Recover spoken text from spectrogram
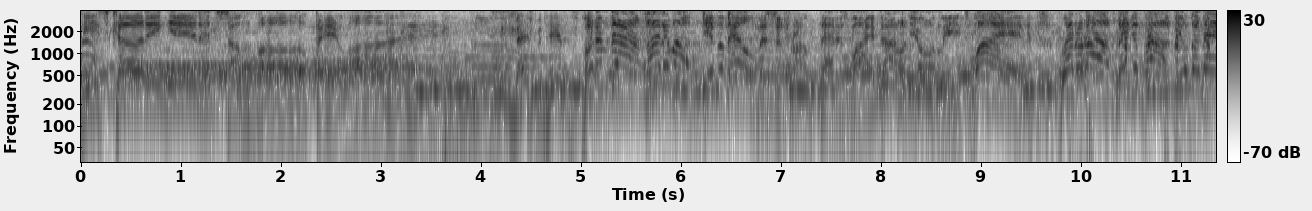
He's cutting in at some buffet line. Mm, mashed potatoes. Put him down, light him up, give him hell, Mr. Trump. That is why Donald your leads wide. Run him out, make him proud. You're the man,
